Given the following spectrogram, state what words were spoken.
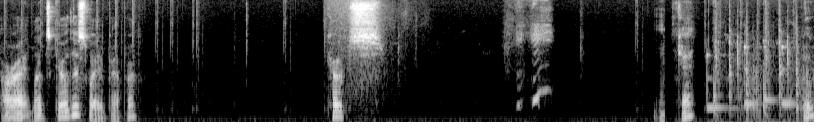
Alright, let's go this way, Peppa. Coats. Okay. Oh,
